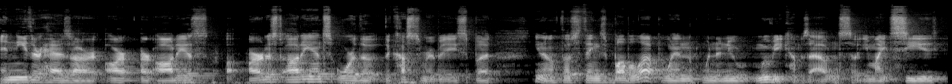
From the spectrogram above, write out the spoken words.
and neither has our our, our audience artist audience or the the customer base. But you know those things bubble up when when a new movie comes out, and so you might see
